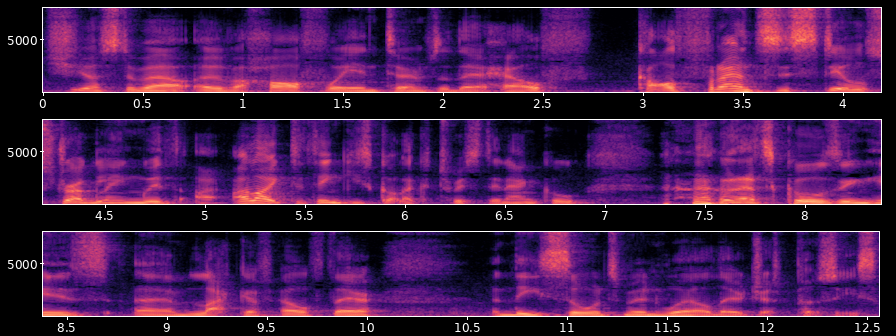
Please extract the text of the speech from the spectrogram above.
just about over halfway in terms of their health. Karl Franz is still struggling with. I, I, like to think he's got like a twisted ankle. That's causing his um, lack of health there. And these swordsmen, well, they're just pussies.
